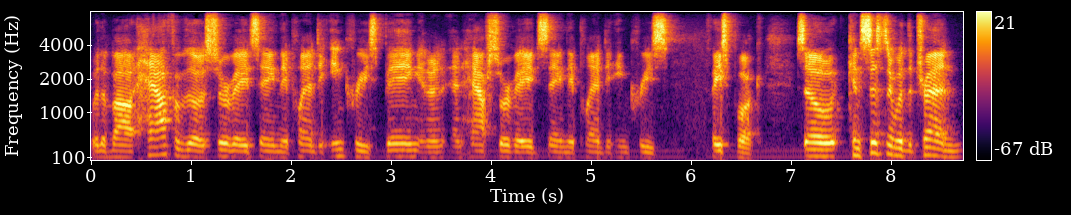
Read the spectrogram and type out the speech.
with about half of those surveyed saying they plan to increase Bing, and, and half surveyed saying they plan to increase Facebook. So consistent with the trend,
